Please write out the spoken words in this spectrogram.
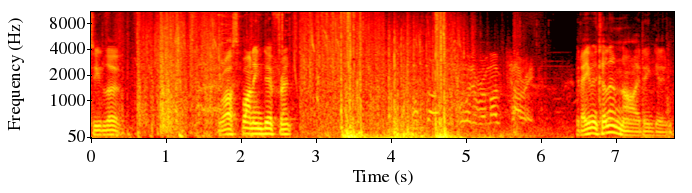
See, look. We're all spawning different. Hostiles deployed a remote turret. Did I even kill him? No, I didn't get him.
